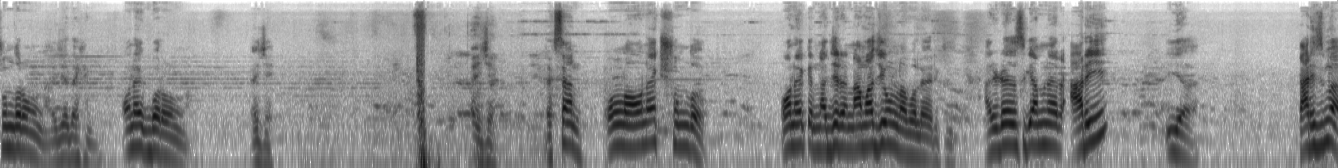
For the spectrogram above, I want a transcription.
সুন্দর ওলনা, এই যে দেখেন, অনেক বড় ওলনা। এই যে এই যে, দেখছেন? ওলনা অনেক সুন্দর। অনেক যেটা নামাজি ওলনা বলে আর কি। আর এটা হচ্ছে কি আপনার আরি, ইয়া, কারিজমা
